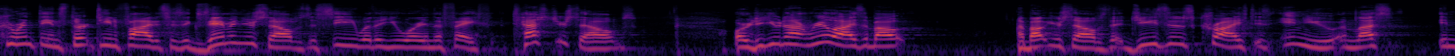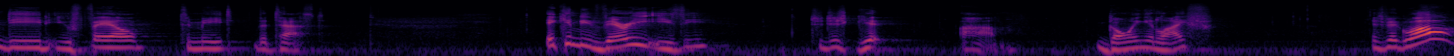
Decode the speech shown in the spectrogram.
Corinthians 13 5, it says, Examine yourselves to see whether you are in the faith. Test yourselves, or do you not realize about, about yourselves that Jesus Christ is in you unless indeed you fail to meet the test? it can be very easy to just get um, going in life and be like, well,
